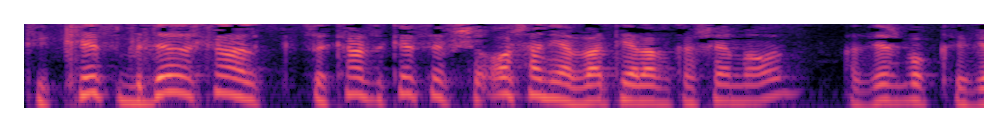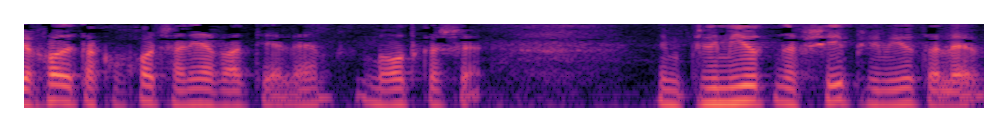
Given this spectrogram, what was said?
כי כסף, בדרך כלל צדקה זה כסף שאו שאני עבדתי עליו קשה מאוד, אז יש בו כביכול את הכוחות שאני עבדתי עליהם, מאוד קשה, עם פנימיות נפשי, פנימיות הלב,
